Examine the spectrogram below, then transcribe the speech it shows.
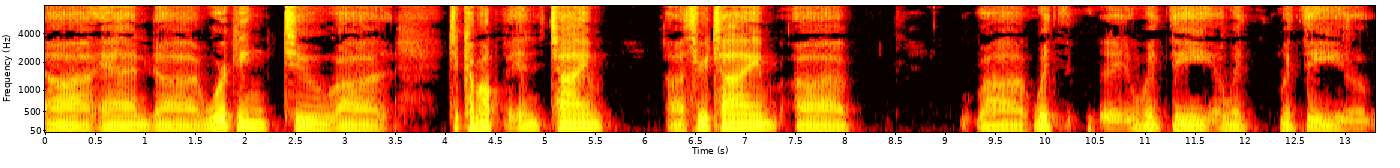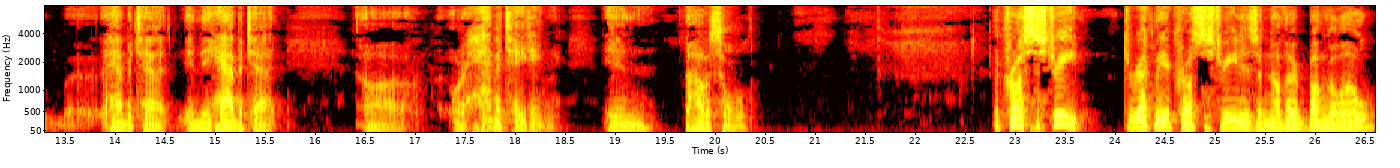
uh, and uh, working to uh, to come up in time uh, through time uh, with with the with with the habitat in the habitat or habitating in the household. Across the street, directly across the street, is another bungalow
